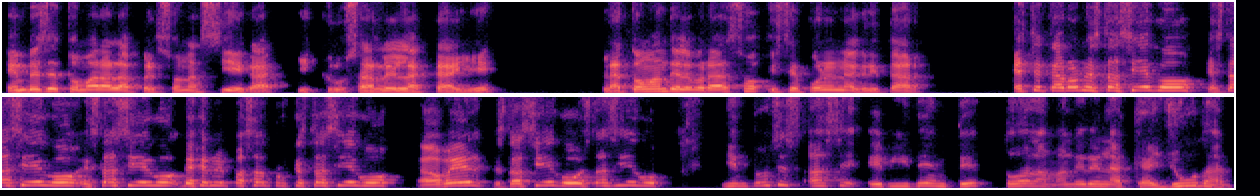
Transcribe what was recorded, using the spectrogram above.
en vez de tomar a la persona ciega y cruzarle la calle, la toman del brazo y se ponen a gritar, este cabrón está ciego, está ciego, está ciego, déjenme pasar porque está ciego, a ver, está ciego, está ciego. Y entonces hace evidente toda la manera en la que ayudan,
